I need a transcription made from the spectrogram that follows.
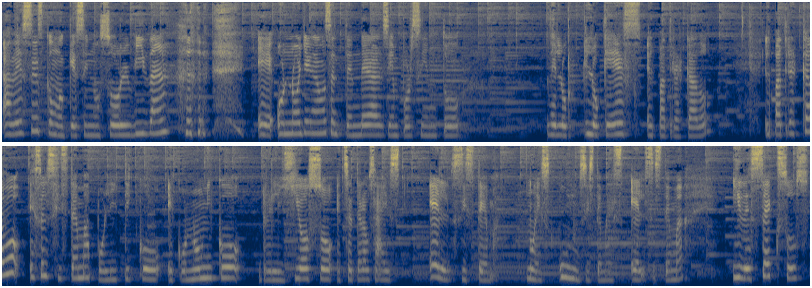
a veces como que se nos olvida eh, o no llegamos a entender al 100% de lo, lo que es el patriarcado. El patriarcado es el sistema político, económico, religioso, etcétera, o sea, es el sistema, no es un sistema, es el sistema y de sexos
